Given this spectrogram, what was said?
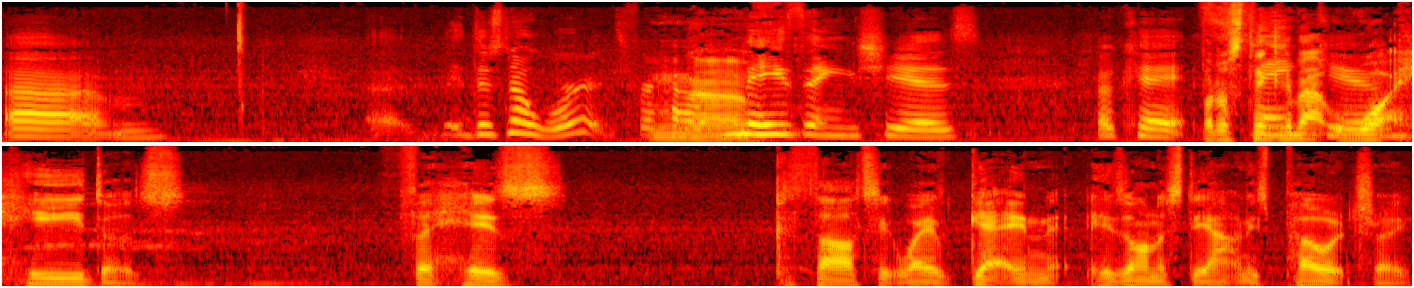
Um. uh, there's no words for how No. amazing she is. Okay. But I was thinking about you. what he does for his cathartic way of getting his honesty out in his poetry.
